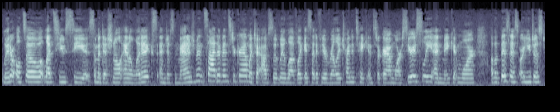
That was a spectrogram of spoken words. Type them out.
Later also lets you see some additional analytics and just management side of Instagram, which I absolutely love. Like I said, if you're really trying to take Instagram more seriously and make it more of a business, or you just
